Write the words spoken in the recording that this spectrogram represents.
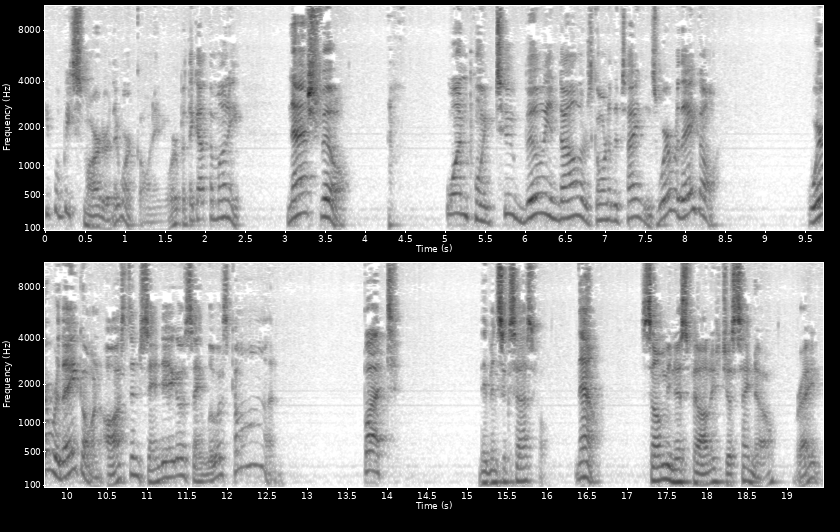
People be smarter. They weren't going anywhere, but they got the money. Nashville. 1.2 billion dollars going to the Titans. Where were they going? Where were they going? Austin, San Diego, St. Louis? Come on. But they've been successful. Now, some municipalities just say no, right?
